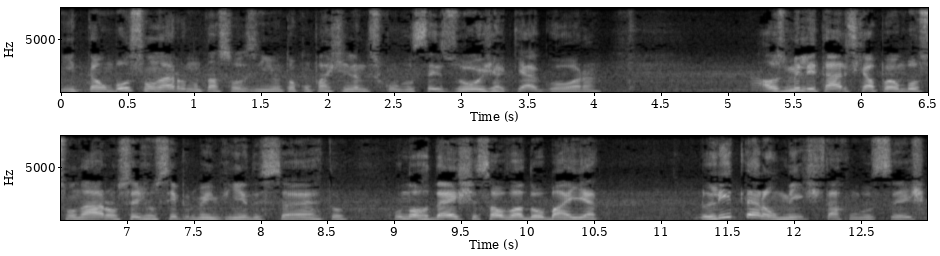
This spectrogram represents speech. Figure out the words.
Então, Bolsonaro não está sozinho. Estou compartilhando isso com vocês hoje, aqui agora. Aos militares que apoiam Bolsonaro, sejam sempre bem-vindos, certo? O Nordeste, Salvador, Bahia, literalmente está com vocês.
